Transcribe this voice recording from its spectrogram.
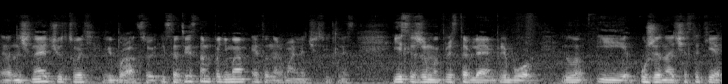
начинает чувствовать вибрацию. И, соответственно, мы понимаем, это нормальная чувствительность. Если же мы представляем прибор и уже на частоте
